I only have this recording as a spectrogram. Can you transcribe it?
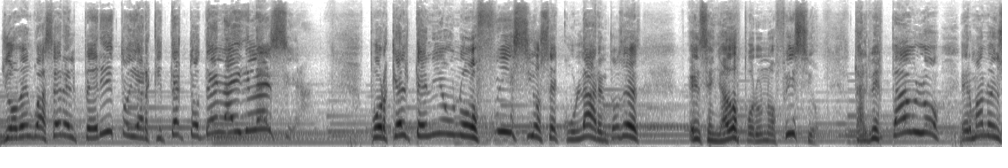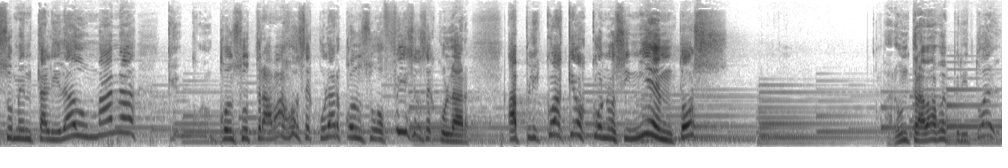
yo vengo a ser el perito y arquitecto de la iglesia. Porque él tenía un oficio secular. Entonces, enseñados por un oficio. Tal vez Pablo, hermano, en su mentalidad humana, con su trabajo secular, con su oficio secular, aplicó aquellos conocimientos para un trabajo espiritual.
